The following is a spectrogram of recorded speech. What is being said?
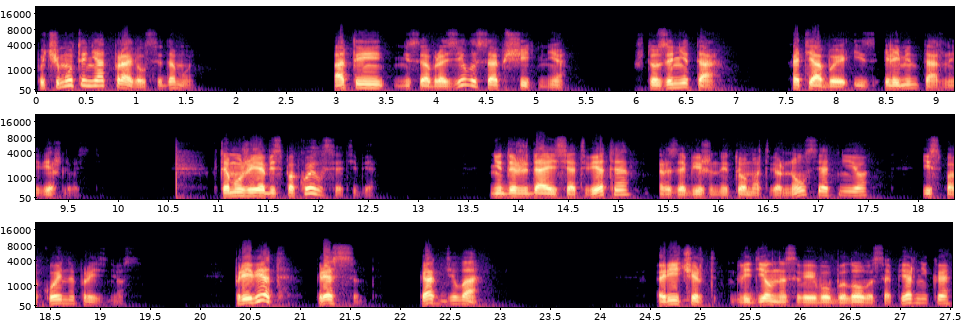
Почему ты не отправился домой? А ты не сообразила сообщить мне, что занята, хотя бы из элементарной вежливости? К тому же я беспокоился о тебе. Не дожидаясь ответа, разобиженный Том отвернулся от нее и спокойно произнес. «Привет, Крессент, как дела?» Ричард глядел на своего былого соперника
